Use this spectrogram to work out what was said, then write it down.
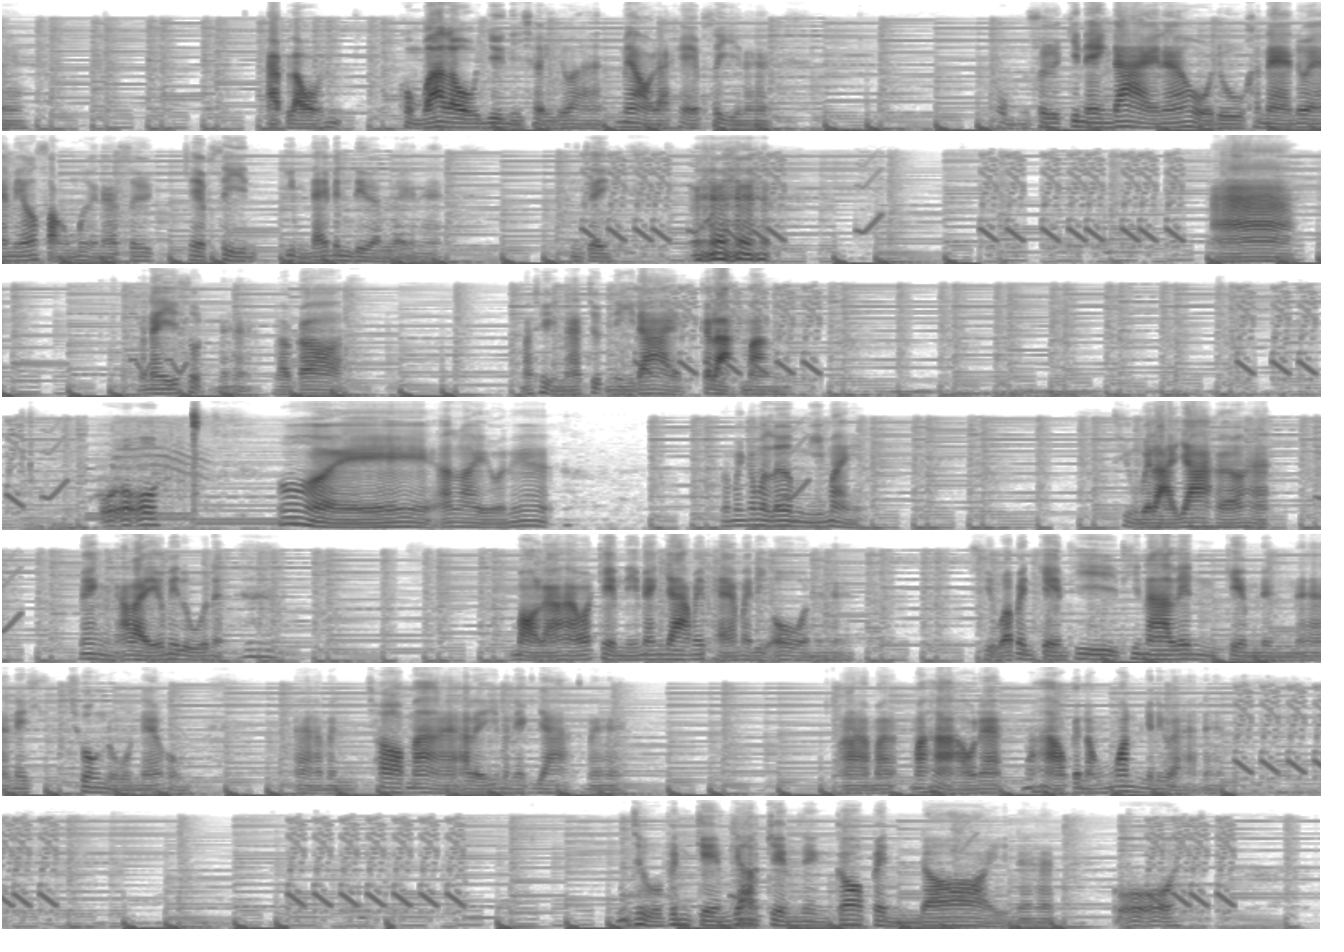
ครับเราผมว่าเรายืนเฉยๆดีกว่าฮะไม่เอาละ KFC นะฮะผมซื้อกินเองได้นะ โหดูคะแนนด้วยนะมีต้องสองหมื่นนะซื้อ KFC อิ่มได้เป็นเดือนเลยนะจริงๆ ในที่สุดนะฮะ แล้วก็ มาถึงนะจุดนี้ได้กระมัง โอ้โอ้โอ้ย อะไรวะเนี่ย แล้วมันก็มาเริ่มงี้ใหม่ ถึงเวลายากแล้วฮะ แม่งอะไรก็ไม่รู้เนี่ย บอกแล้วฮะว่าเกมนี้แม่งยากไม่แพ้มาริโอนะฮะ ถือว่าเป็นเกมที่ที่น่าเล่นเกมหนึ่งนะฮะในช่วงนู้นนะผมอ่ามันชอบมากนะอะไรที่มันยากๆนะฮะอ่ามามาหาวนะมาหาวกับน้องม่อนกันดีกว่านะฮะถือว่าเป็นเกมยากเกมหนึ่งก็เป็นได้นะฮะโอ้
